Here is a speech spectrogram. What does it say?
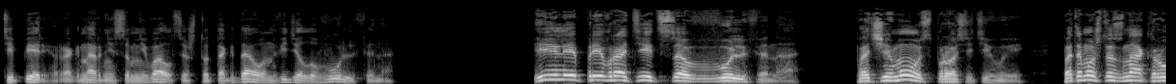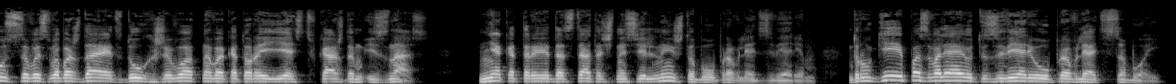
Теперь Рагнар не сомневался, что тогда он видел Вульфина. «Или превратиться в Вульфина. Почему, спросите вы? Потому что знак Русса высвобождает дух животного, который есть в каждом из нас. Некоторые достаточно сильны, чтобы управлять зверем. Другие позволяют зверю управлять собой.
